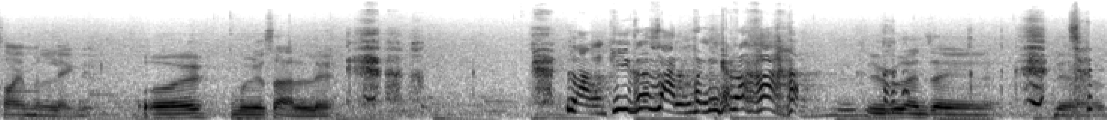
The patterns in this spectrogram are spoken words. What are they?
สร้อยมันเล็กนิดโอ้ยมือสั่นเลยหลังพี่ก็สั่นเหมือนกันนะคะพี่เพื่อนใจเย็นนะเดี๋ยวนะครับ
